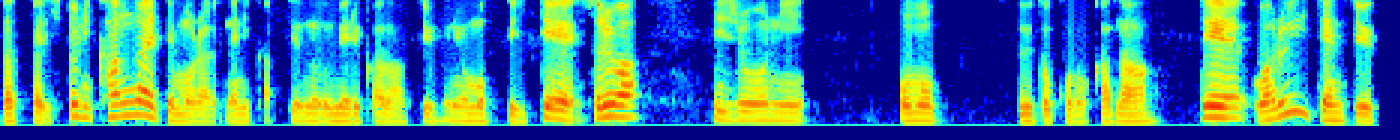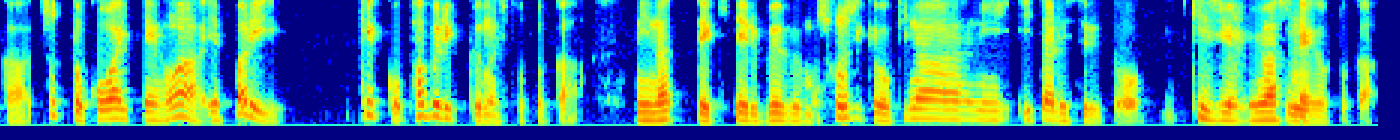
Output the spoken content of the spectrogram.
だったり、人に考えてもらう何かっていうのを埋めるかなというふうに思っていて、それは非常に思うところかな。で、悪い点というか、ちょっと怖い点は、やっぱり結構パブリックの人とかになってきてる部分も、正直沖縄にいたりすると、記事を見ましたよとか、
